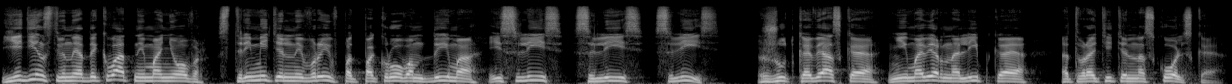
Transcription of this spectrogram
Единственный адекватный маневр – стремительный врыв под покровом дыма и слизь, слизь, слизь. Жутко вязкая, неимоверно липкая, отвратительно скользкая.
